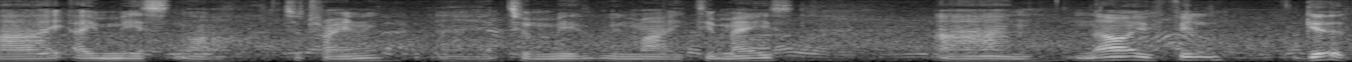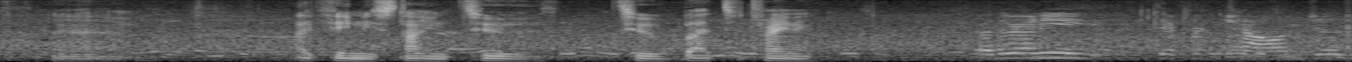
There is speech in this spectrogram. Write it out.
I I miss uh, to training, uh, to meet with my teammates, and now I feel good. Uh, I think it's time to to back to training. Are there any different challenges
